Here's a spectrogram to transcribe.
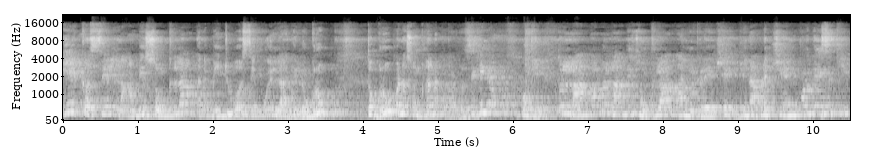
એક હશે લાંબી શૃંખલા અને બીજું હશે કોઈ લાગેલું ગ્રુપ તો ગ્રુપ અને શૃંખલાને પકડવું શીખી જાઓ ઓકે તો લાંબામાં લાંબી શૃંખલા આ નીકળે છે. જેને આપણે ચેન પણ કહી શકીએ.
